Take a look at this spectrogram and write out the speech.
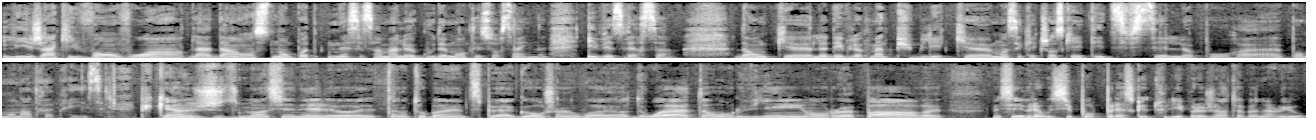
les gens qui vont voir de la danse n'ont pas nécessairement le goût de monter sur scène et vice-versa. Donc, euh, le développement de public, euh, moi, c'est quelque chose qui a été difficile euh, pour mon entreprise. Puis quand je mentionnais tantôt, ben, un petit peu à gauche, on va à droite, on revient, on repart. Mais c'est vrai aussi pour presque tous les projets entrepreneuriaux.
